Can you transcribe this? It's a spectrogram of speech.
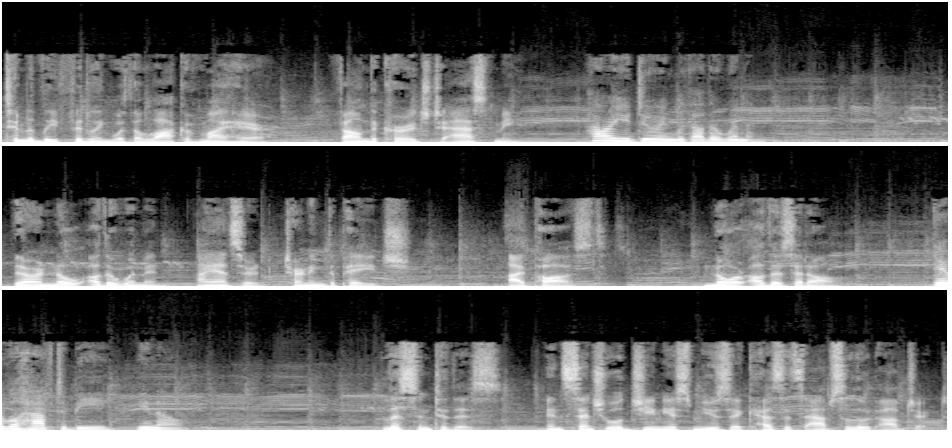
timidly fiddling with a lock of my hair, found the courage to ask me, How are you doing with other women? There are no other women, I answered, turning the page. I paused. Nor others at all. There will have to be, you know. Listen to this. In sensual genius, music has its absolute object.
